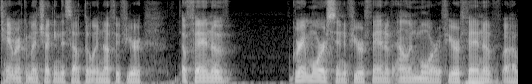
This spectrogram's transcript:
Can't recommend checking this out though enough if you're a fan of Grant Morrison, if you're a fan of Alan Moore, if you're a fan of uh,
